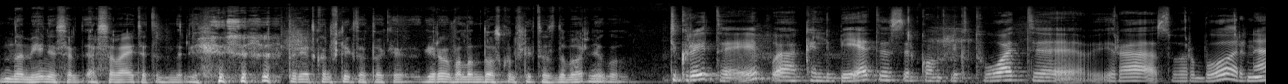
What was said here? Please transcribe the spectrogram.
namie mėnesį ar, ar savaitę turėti konfliktą tokį. Geriau valandos konfliktas dabar negu. Tikrai taip, kalbėtis ir konfliktuoti yra svarbu, ar ne?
